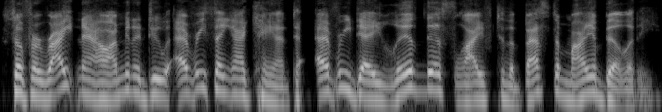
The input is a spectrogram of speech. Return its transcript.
so for right now, I'm going to do everything I can to every day live this life to the best of my ability.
